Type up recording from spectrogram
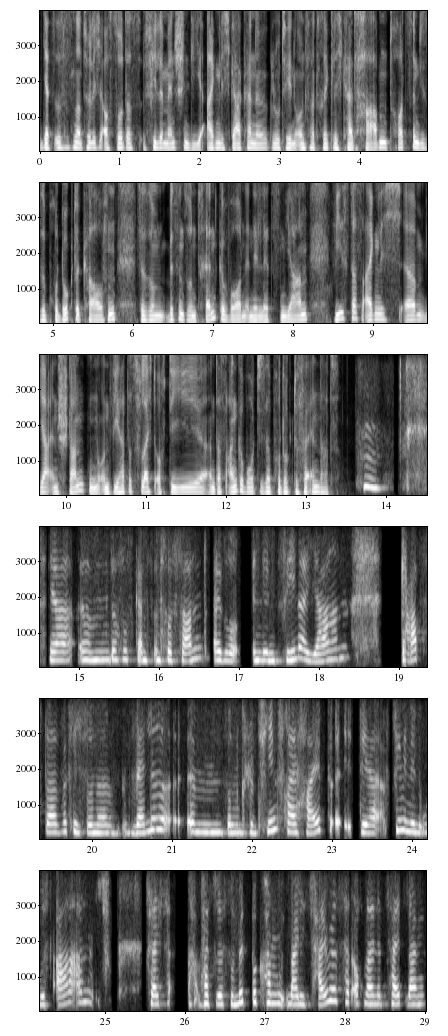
jetzt ist es natürlich auch so, dass viele Menschen, die eigentlich gar keine Glutenunverträglichkeit haben, trotzdem diese Produkte kaufen. Ist ja so ein bisschen so ein Trend geworden in den letzten Jahren. Wie ist das eigentlich ähm, ja entstanden und wie hat das vielleicht auch die, das Angebot dieser Produkte verändert? Hm. Ja, ähm, das ist ganz interessant. Also in den Zehnerjahren gab es da wirklich so eine Welle, ähm, so einen glutenfreien Hype, der fing in den USA an. Ich, vielleicht hast du das so mitbekommen. Miley Cyrus hat auch mal eine Zeit lang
